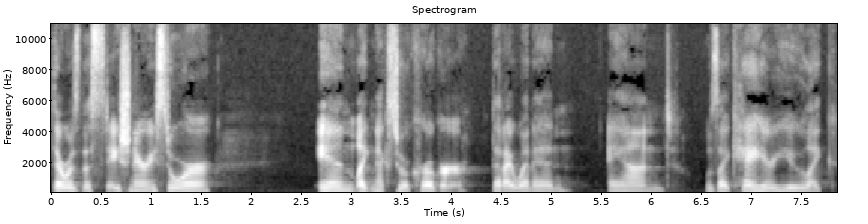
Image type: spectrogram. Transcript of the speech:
there was this stationery store in like next to a Kroger that I went in and was like, "Hey, are you like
